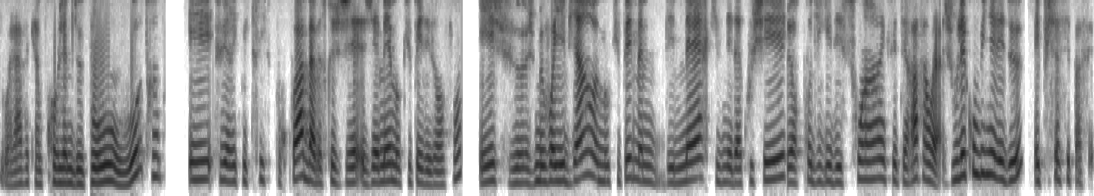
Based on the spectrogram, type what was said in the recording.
voilà, avec un problème de peau ou autre. Et puéricultrice, pourquoi? Bah Parce que j'aimais m'occuper des enfants. Et je, je me voyais bien euh, m'occuper même des mères qui venaient d'accoucher, leur prodiguer des soins, etc. Enfin voilà, je voulais combiner les deux. Et puis ça s'est pas fait.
